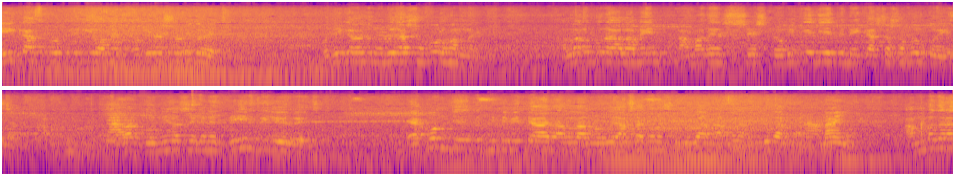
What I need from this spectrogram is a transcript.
এই কাজ করতে গিয়ে অনেক নবীরা শহীদ হয়েছে অধিকাংশ নবীরা সফল হন নাই। আল্লাহ রবুল আলমিন আমাদের শেষ নবীকে দিয়ে তিনি এই কাজটা সফল করিয়েছেন। সারা দুনিয়া সেখানে দিন বিজয়ী হয়েছে। এখন যেহেতু পৃথিবীতে আর আল্লাহ নবী আসার কোনো সুযোগ আর না? সুযোগ আর নাই। আমরা যারা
